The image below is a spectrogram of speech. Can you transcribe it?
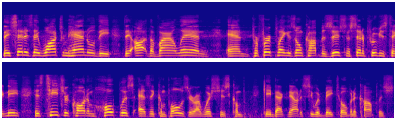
They said as they watched him handle the, the, uh, the violin and preferred playing his own composition instead of proving his technique, his teacher called him hopeless as a composer. I wish his comp- came back now to see what Beethoven accomplished.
